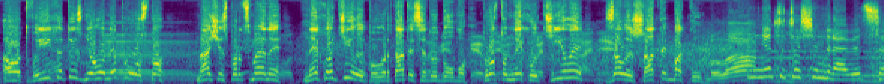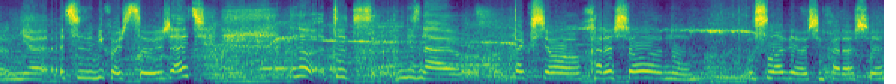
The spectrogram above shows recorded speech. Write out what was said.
а от виїхати з нього непросто. Наші спортсмени не хотіли повертатися додому, просто не хотіли залишати Баку. Мне тут очень нравится. Мне отсюда не хочется уезжать. Ну, так все хорошо, ну, условия очень хорошие.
